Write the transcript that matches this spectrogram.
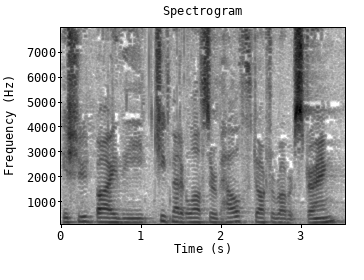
issued by the Chief Medical Officer of Health, Dr. Robert Strang.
